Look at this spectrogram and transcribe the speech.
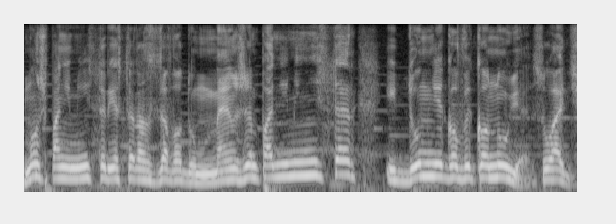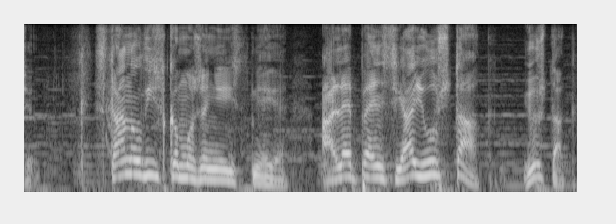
Mąż pani minister jest teraz z zawodu mężem pani minister i dumnie go wykonuje. Słuchajcie, stanowisko może nie istnieje, ale pensja już tak, już tak.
